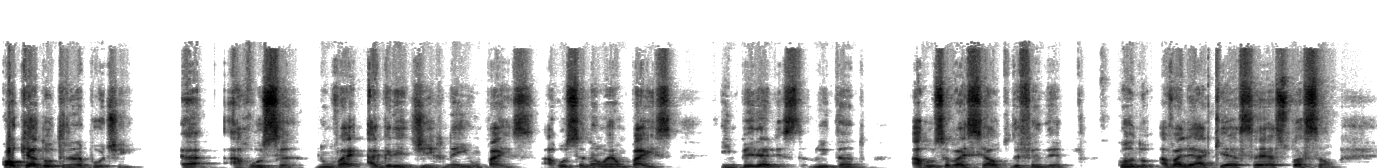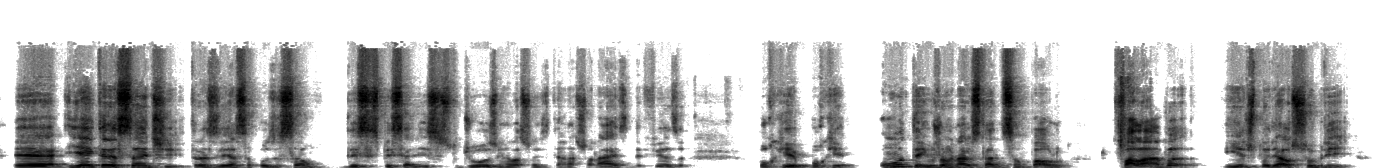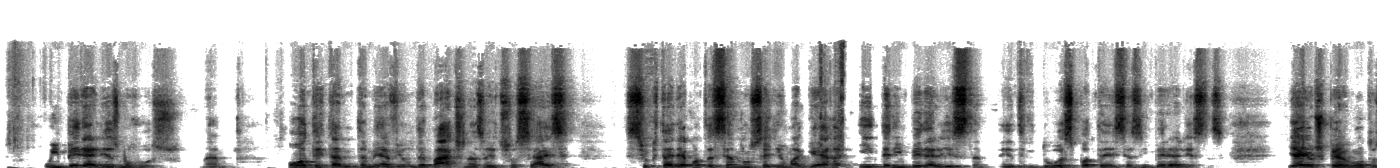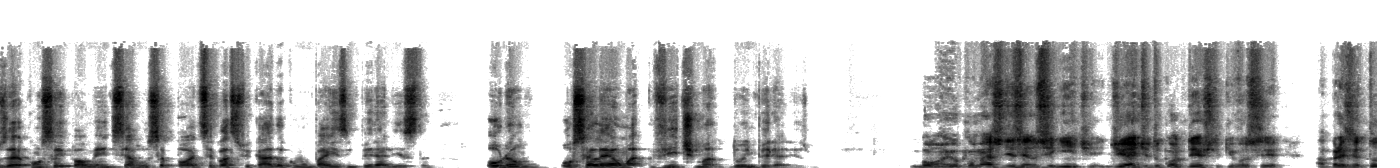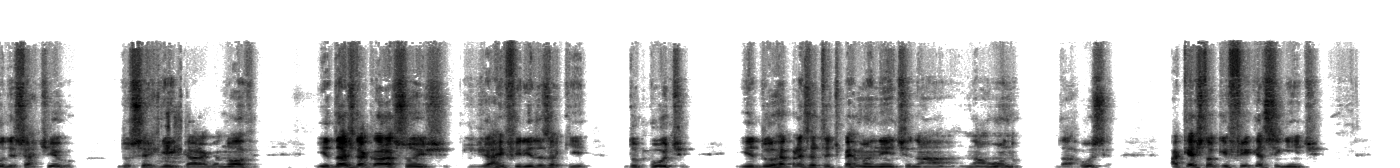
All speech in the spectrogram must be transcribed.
Qual que é a doutrina Putin? É, a Rússia não vai agredir nenhum país. A Rússia não é um país imperialista. No entanto, a Rússia vai se autodefender quando avaliar que essa é a situação. É, e é interessante trazer essa posição desse especialista estudioso em relações internacionais, em defesa. Por quê? Porque ontem o jornal Estado de São Paulo falava em editorial sobre o imperialismo russo. Né? Ontem também havia um debate nas redes sociais se o que estaria acontecendo não seria uma guerra interimperialista entre duas potências imperialistas. E aí eu te pergunto, Zé, conceitualmente, se a Rússia pode ser classificada como um país imperialista ou não, ou se ela é uma vítima do imperialismo. Bom, eu começo dizendo o seguinte: diante do contexto que você apresentou desse artigo, do Sergei Karaganov, e das declarações já referidas aqui do Putin e do representante permanente na, na ONU, da Rússia, a questão que fica é a seguinte:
